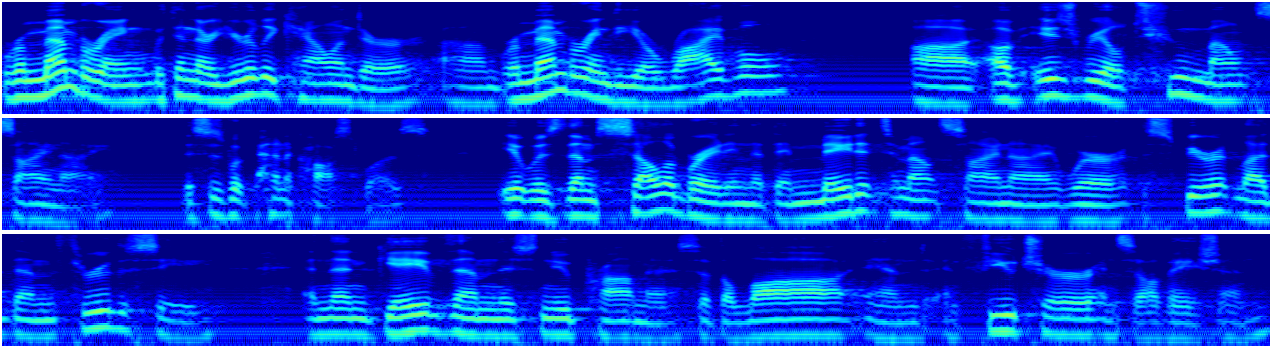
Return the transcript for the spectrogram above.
remembering within their yearly calendar, um, remembering the arrival uh, of Israel to Mount Sinai. This is what Pentecost was. It was them celebrating that they made it to Mount Sinai, where the Spirit led them through the sea and then gave them this new promise of the law and, and future and salvation.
